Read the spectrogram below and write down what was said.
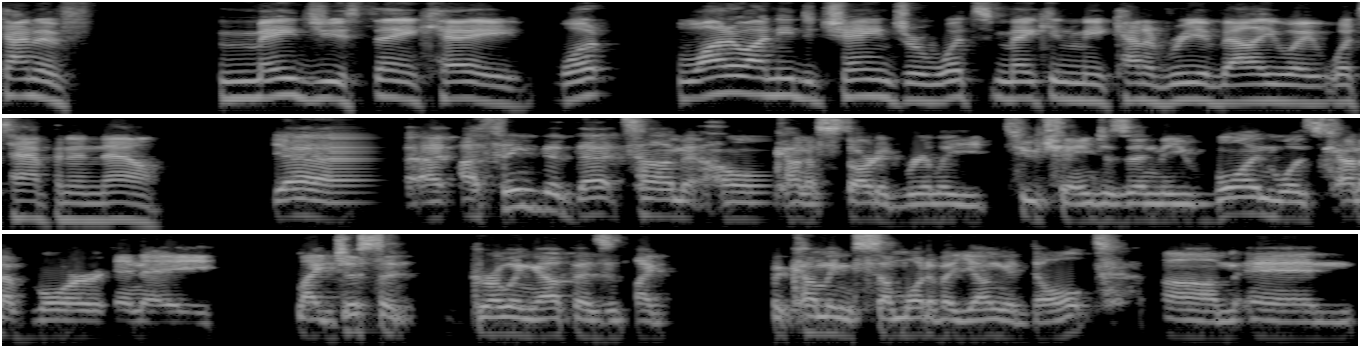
kind of made you think, "Hey, what why do I need to change or what's making me kind of reevaluate what's happening now?" Yeah, I, I, think that that time at home kind of started really two changes in me. One was kind of more in a like just a growing up as like becoming somewhat of a young adult. Um, and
